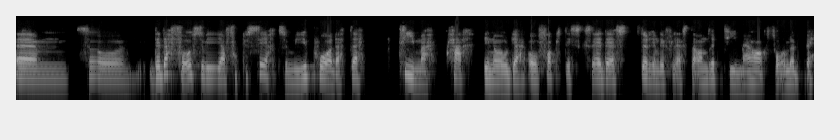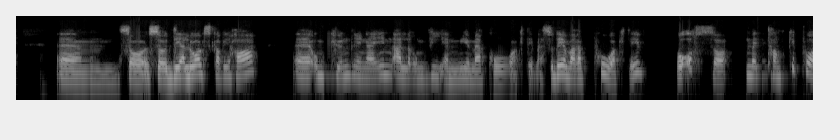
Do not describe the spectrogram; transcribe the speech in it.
Um, så Det er derfor også vi har fokusert så mye på dette teamet her i Norge. Og faktisk så er det større enn de fleste andre team jeg har foreløpig. Um, så, så, dialog skal vi ha uh, om kunden ringer inn, eller om vi er mye mer proaktive. Så det å være proaktiv, og også med tanke på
